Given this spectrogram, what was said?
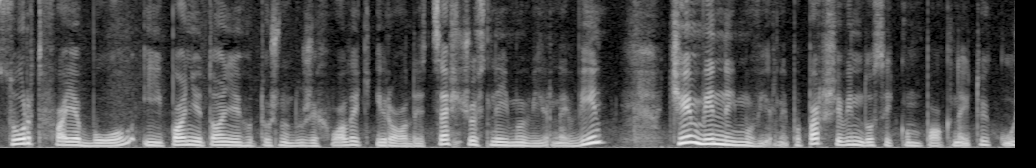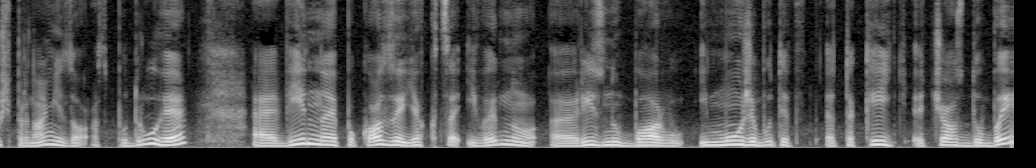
Сорт Fireball, і пані Таня його точно дуже хвалить і радить. Це щось неймовірне. Він чим він неймовірний? По-перше, він досить компактний, той кущ, принаймні зараз. По-друге, е, він е, показує, як це і видно, е, різну барву. І може бути в такий час доби,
